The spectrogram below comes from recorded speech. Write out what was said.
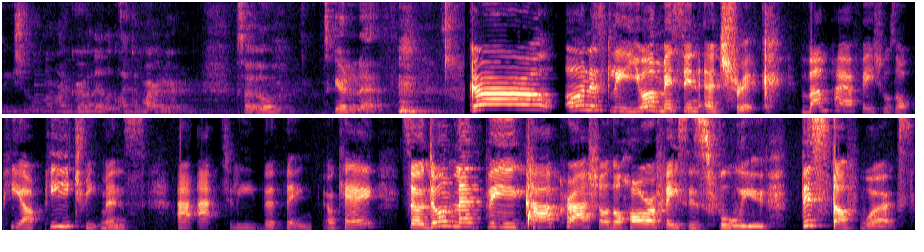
facial. And I'm like, girl, that looked like a murder. So scared of that. girl, honestly, you're missing a trick vampire facials or PRP treatments are actually the thing, okay? So don't let the car crash or the horror faces fool you. This stuff works.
